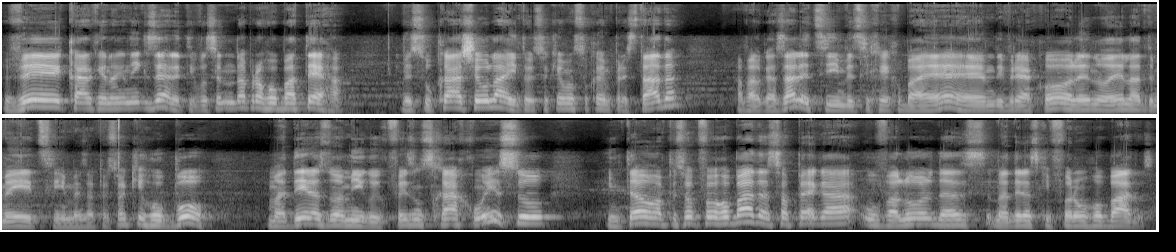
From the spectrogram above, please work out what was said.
vê karkenagzeret, e você não dá para roubar terra. Vesuká show lá, então isso aqui é uma sucá emprestada. Mas a pessoa que roubou madeiras do amigo e fez um schar com isso, então, a pessoa que foi roubada só pega o valor das madeiras que foram roubadas.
